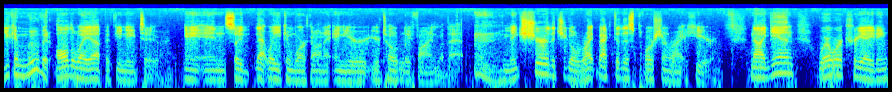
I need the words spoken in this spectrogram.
you can move it all the way up if you need to. And, and, so that way you can work on it and you're you're totally fine with that. Make sure that you go right back to this portion right here. Now again where we're creating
